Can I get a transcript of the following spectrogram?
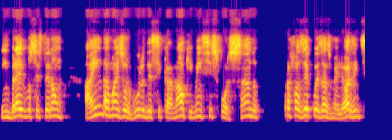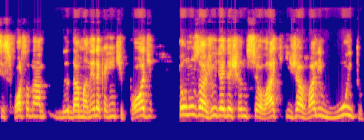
Em breve vocês terão ainda mais orgulho desse canal que vem se esforçando para fazer coisas melhores. A gente se esforça na, da maneira que a gente pode. Então nos ajude aí deixando seu like, que já vale muito.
